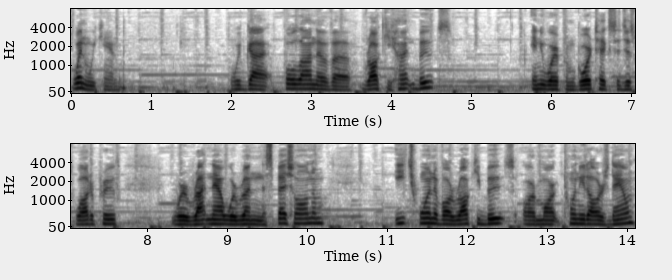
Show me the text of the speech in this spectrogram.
when we can. We've got full line of uh, Rocky Hunt boots. anywhere from Gore-Tex to just waterproof. We're right now we're running a special on them. Each one of our Rocky boots are marked twenty dollars down.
